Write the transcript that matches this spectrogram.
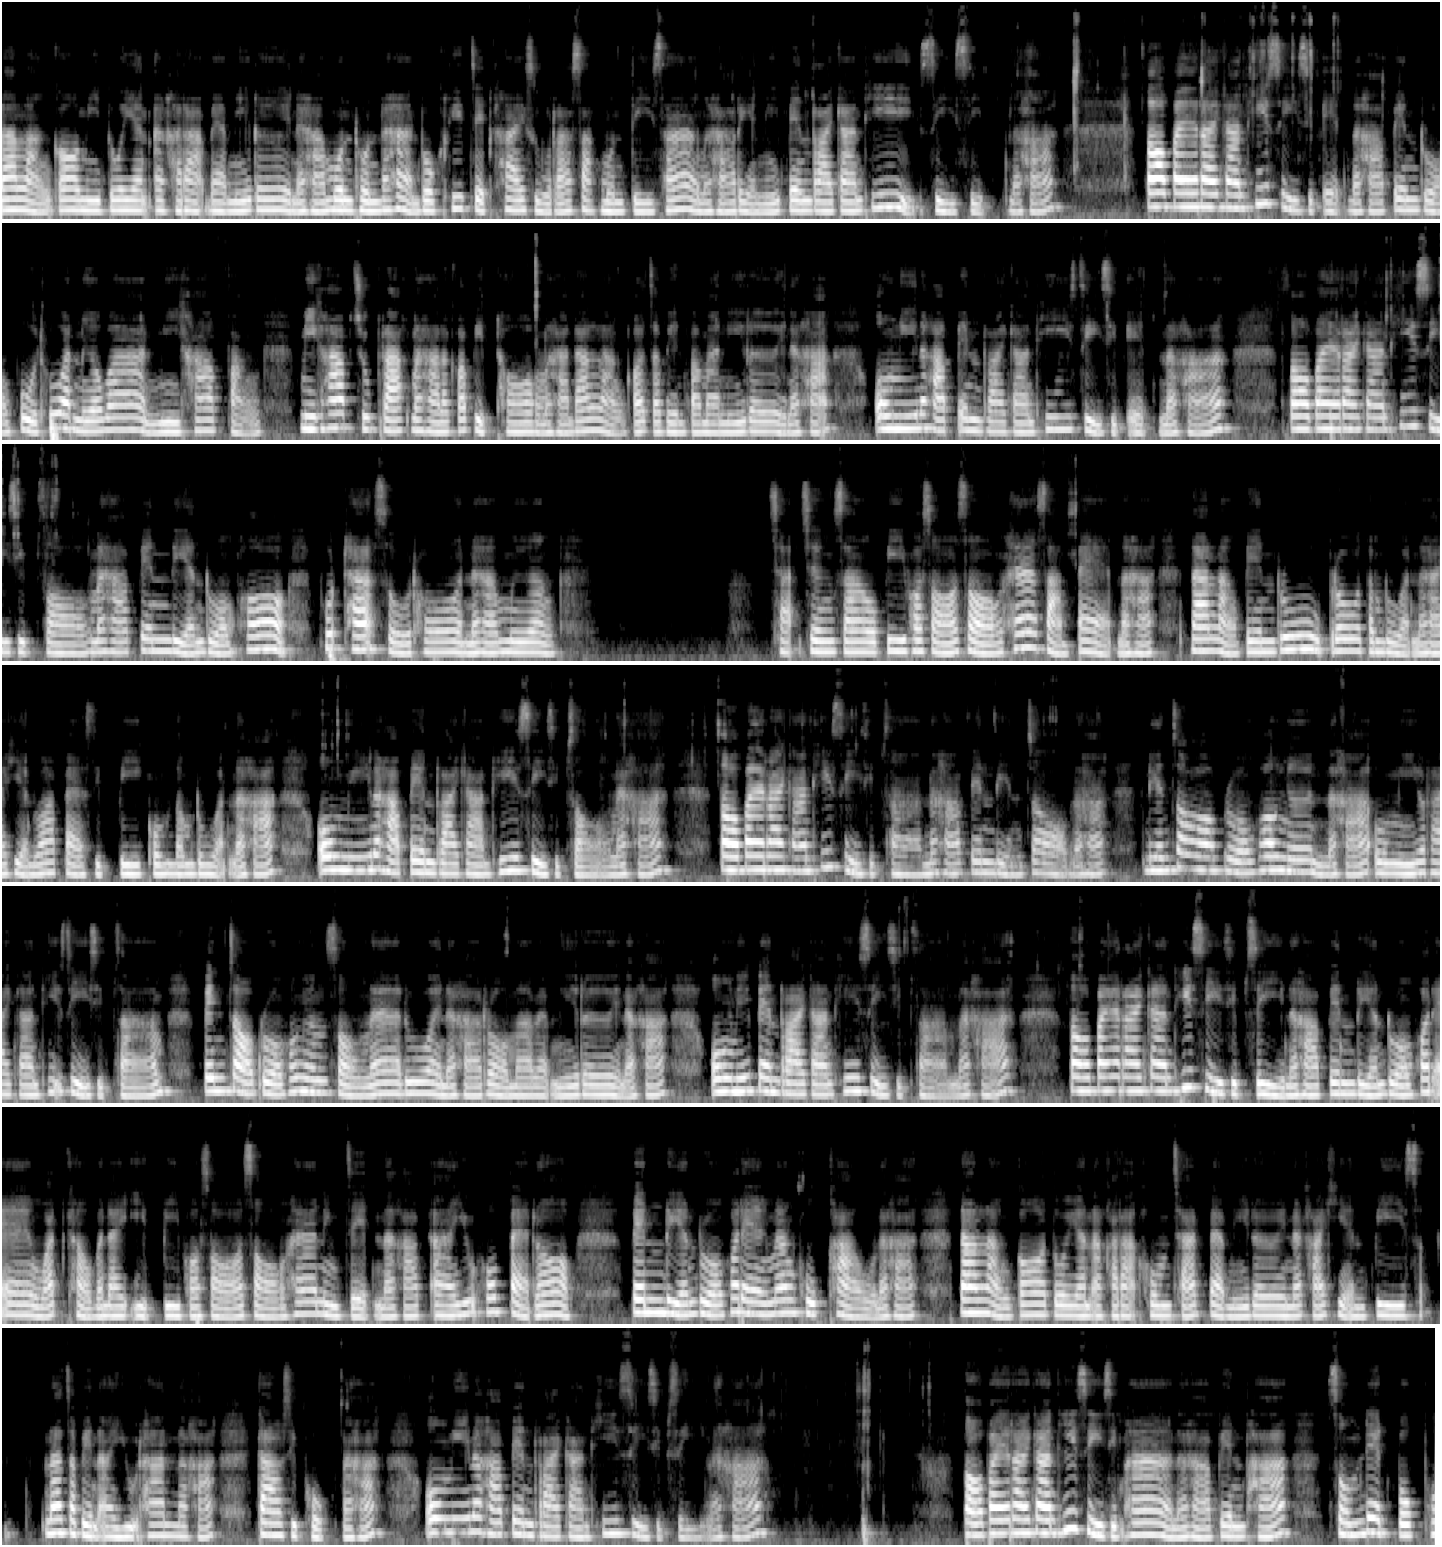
ด้านหลังก็มีตัวยันอักขระแบบนี้เลยนะคะมณฑลทหารบกที่ 7 ค่ายสุรศักดิ์มนตรีสร้างนะคะ เหรียญนี้เป็นรายการที่ 40 นะคะ ต่อไปรายการที่ 41 นะคะ เป็นหลวงปู่ทวดเนื้อว่าน มีคาบฝัง มีคาบชุบรักนะคะ แล้วก็ปิดทองนะคะ ด้านหลังก็จะเป็นประมาณนี้เลยนะคะ องค์นี้นะคะเป็นรายการที่ 41 นะคะ ต่อไปรายการที่ 42 นะคะ เป็นเหรียญหลวงพ่อพุทธโสธรนะคะ เมืองฉะเชิงเซาปี พศ 2538 นะคะ ด้านหลังเป็นรูปโร่ตำรวจนะคะ เขียนว่า 80 ปีกรมตำรวจนะคะ องค์นี้นะคะเป็นรายการที่ 42 นะคะ ต่อไปรายการที่ 43 นะคะ เป็นเหรียญจอบนะคะ เหรียญจอบหลวงพ่อเงินนะคะ องค์นี้รายการที่ 43 เป็นจอบหลวงพ่อเงินสองหน้าด้วยนะคะหล่อมาแบบนี้เลยนะคะ องค์นี้เป็นรายการที่ 43 นะคะ ต่อไปรายการที่ 44 นะคะ เป็นเหรียญหลวงพ่อแดง วัดเขาบันไดอิฐปีพศ 2517 นะครับอายุครบ 8 รอบ เป็นเหรียญหลวงพ่อแดงนั่งคุกเข่านะคะ ด้านหลังก็ตัวยันอักขระคมชัดแบบนี้เลยนะคะ เขียนปีน่าจะเป็นอายุท่านนะคะ 96 นะคะ องค์นี้นะคะเป็นรายการที่ 44 นะคะ ต่อไปรายการที่ 45 นะคะ เป็นพระสมเด็จปกโพ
